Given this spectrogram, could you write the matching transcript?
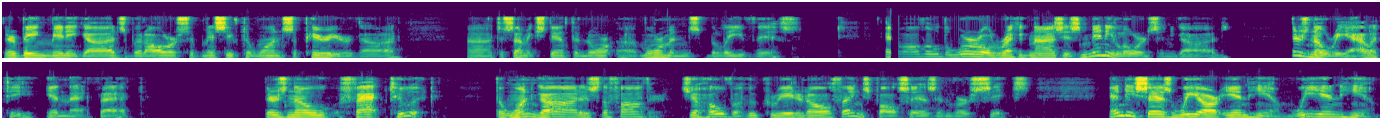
there being many gods, but all are submissive to one superior God. Uh, to some extent, the Nor uh, Mormons believe this. And although the world recognizes many lords and gods, there's no reality in that fact. There's no fact to it. The one God is the Father, Jehovah, who created all things, Paul says in verse 6. And he says, We are in him, we in him.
